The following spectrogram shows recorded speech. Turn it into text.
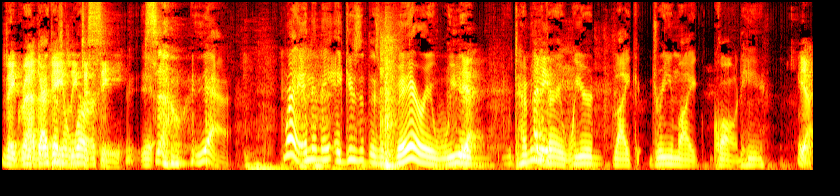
they'd rather that A lead to. C. Yeah. So yeah, right, and then they, it gives it this very weird, Yeah. To me, I mean- a very weird, like dream-like quality. yeah,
